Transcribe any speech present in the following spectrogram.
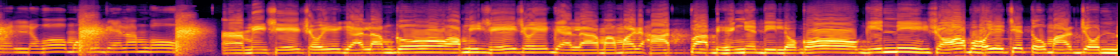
ফেলল গো মরে গেলাম গো। আমি শেষ হয়ে গেলাম গো, আমি শেষ হয়ে গেলাম। আমার হাত পা ভেঙে দিল গো। গিন্নি, সব হয়েছে তোমার জন্য।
